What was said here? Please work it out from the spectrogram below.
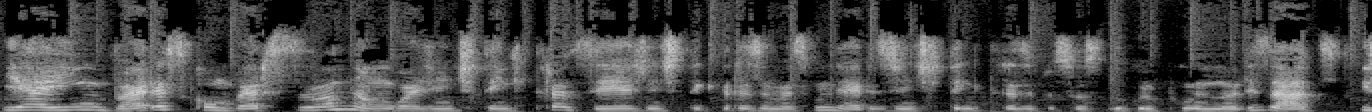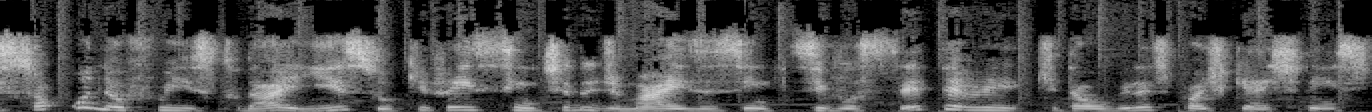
E aí em várias conversas ela não, a gente tem que trazer, a gente tem que trazer mais mulheres, a gente tem que trazer pessoas do grupo minorizados. E só quando eu fui estudar isso que fez sentido demais, assim, se você teve que tá ouvindo esse podcast, tem esse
